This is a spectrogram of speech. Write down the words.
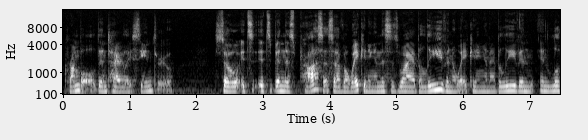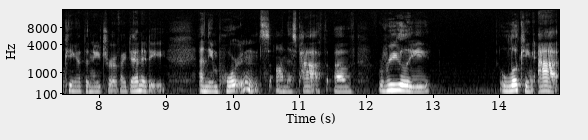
crumbled, entirely seen through. So it's it's been this process of awakening, and this is why I believe in awakening, and I believe in in looking at the nature of identity, and the importance on this path of really looking at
